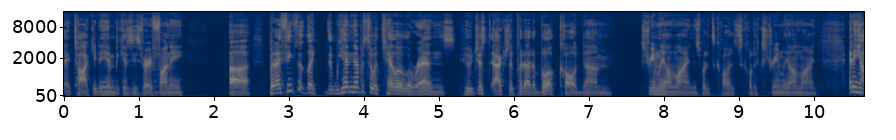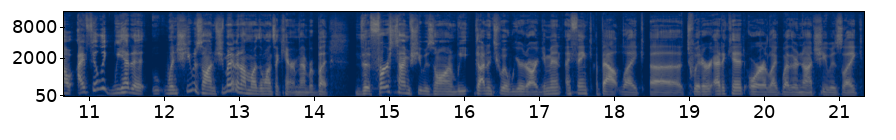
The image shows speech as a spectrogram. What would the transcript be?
uh, talking to him because he's very funny. Uh, but I think that like we had an episode with Taylor Lorenz, who just actually put out a book called um, "Extremely Online," is what it's called. It's called "Extremely Online." Anyhow, I feel like we had a when she was on. She might have been on more than once. I can't remember. But the first time she was on, we got into a weird argument. I think about like uh, Twitter etiquette or like whether or not she was like.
